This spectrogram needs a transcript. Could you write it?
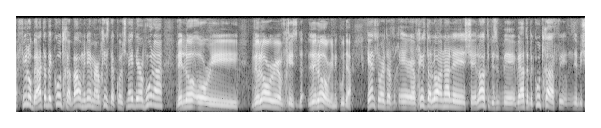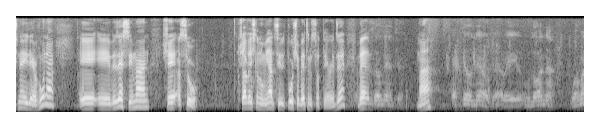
אפילו באתא בקודחא באו מיני מרב חיסדא כל שני דרב הונא ולא אורי, ולא אורי רב חיסדא, זה לא אורי, נקודה. כן, זאת אומרת רב חיסדא לא ענה לשאלות באתא בקודחא בשני דרב הונא, אה, אה, וזה סימן שאסור. עכשיו יש לנו מיד סיפור שבעצם סותר את זה. ו... מה? איך זה עונה על זה? הרי הוא לא ענה. הוא אמר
